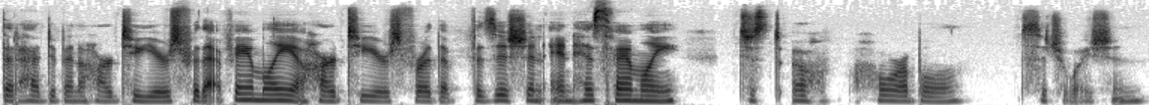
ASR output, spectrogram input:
that had to have been a hard two years for that family, a hard two years for the physician and his family. Just a horrible situation.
